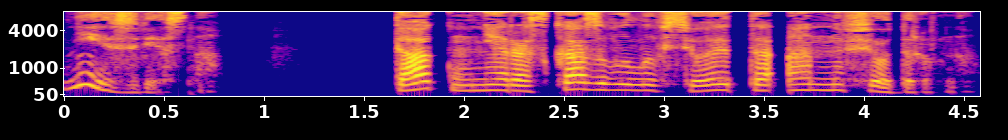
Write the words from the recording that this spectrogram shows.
неизвестно. Так мне рассказывала все это Анна Федоровна.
